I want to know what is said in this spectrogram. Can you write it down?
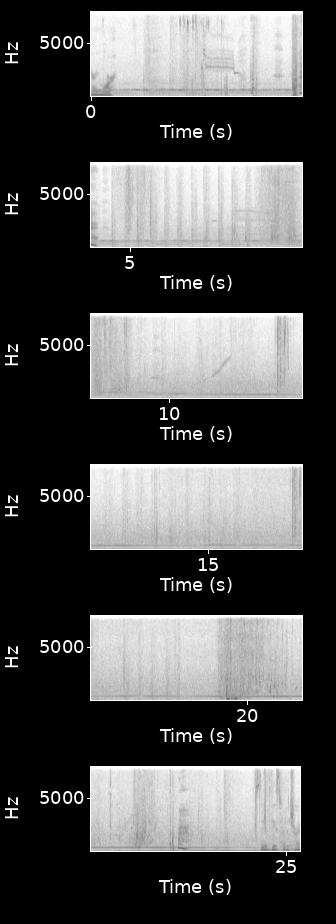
Carry more. Save these for the trail.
